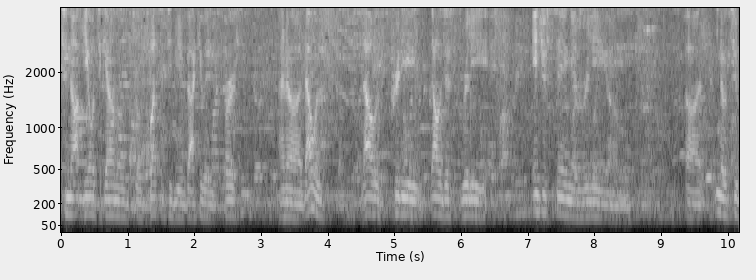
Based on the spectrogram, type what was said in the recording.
to not be able to get on those those buses to be evacuated first, and uh, that was that was pretty that was just really interesting and really um, uh, you know to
